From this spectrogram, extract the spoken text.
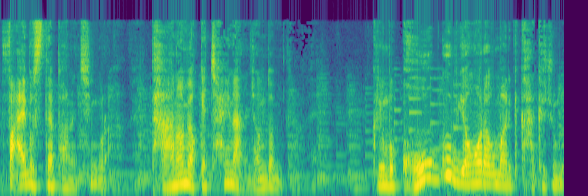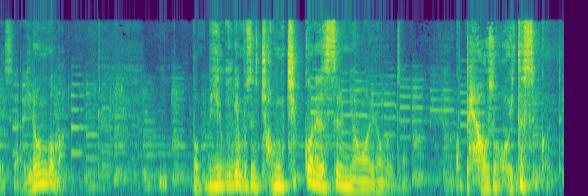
5 스텝 하는 친구랑 단어 몇 개 차이 나는 정도입니다. 그리고 뭐 고급 영어라고 막 이렇게 가르쳐 주는 거 있어요. 이런 거 막, 뭐 미국의 무슨 정치권에서 쓰는 영어 이런 거 있잖아요. 그 배워서 어디다 쓸 건데?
